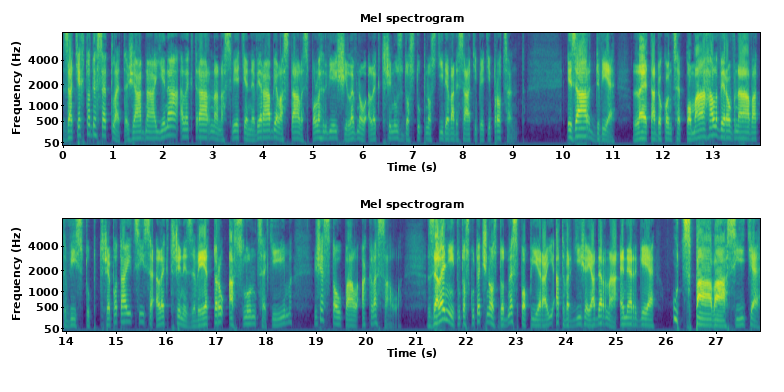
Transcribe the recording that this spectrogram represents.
Za těchto deset let žádná jiná elektrárna na světě nevyráběla stále spolehlivější levnou elektřinu s dostupností 95%. Izár 2 léta dokonce pomáhal vyrovnávat výstup třepotající se elektřiny z větru a slunce tím, že stoupal a klesal. Zelení tuto skutečnost dodnes popírají a tvrdí, že jaderná energie ucpává sítě.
